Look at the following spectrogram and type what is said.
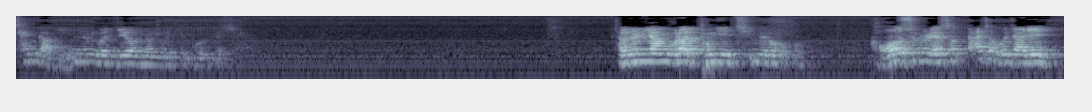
생각이 있는 건지 없는 건지 모르겠어요. 저는 양구라 통이 치밀어 오고 거수를 해서 따져보자니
